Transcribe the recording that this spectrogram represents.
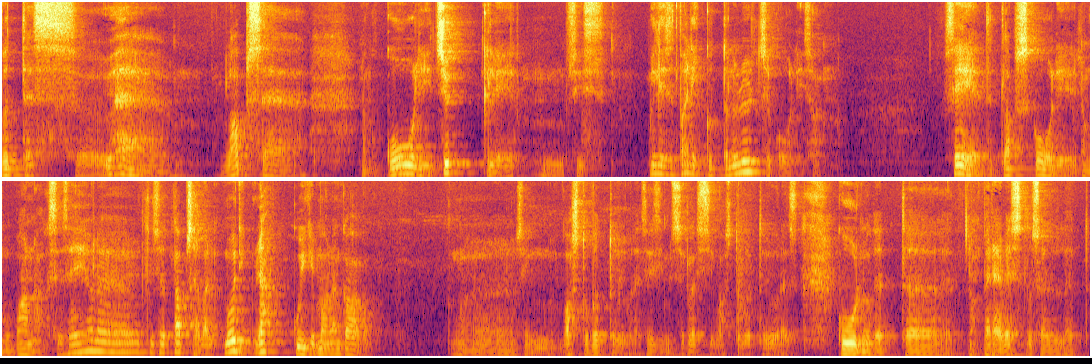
võttes ühe lapse nagu koolitsükli, siis millised valikud tal üleüldse koolis on? see, et, et laps kooli nagu pannakse, see ei ole üldiselt lapse valik, muidugi jah, kuigi ma olen ka siin vastuvõtu juures, esimesse klassi vastuvõtu juures kuulnud, et, äh, et noh, perevestlusel, et,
